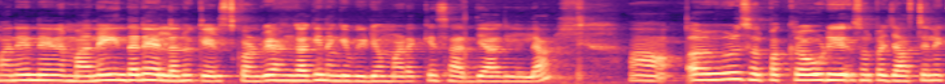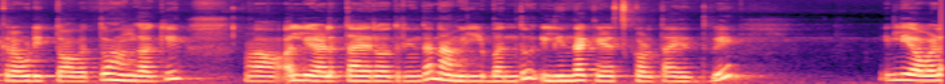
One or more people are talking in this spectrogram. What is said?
ಮನೆಯೇ ಮನೆಯಿಂದನೇ ಎಲ್ಲನೂ ಕೇಳಿಸ್ಕೊಂಡ್ವಿ. ಹಾಗಾಗಿ ನನಗೆ ವಿಡಿಯೋ ಮಾಡೋಕ್ಕೆ ಸಾಧ್ಯ ಆಗಲಿಲ್ಲ. ಅವಳು ಸ್ವಲ್ಪ ಕ್ರೌಡ್ ಸ್ವಲ್ಪ ಜಾಸ್ತಿನೇ ಕ್ರೌಡ್ ಇತ್ತು ಆವತ್ತು ಹಾಗಾಗಿ ಅಲ್ಲಿ ಅಳ್ತಾ ಇರೋದ್ರಿಂದ ನಾವು ಇಲ್ಲಿ ಬಂದು ಇಲ್ಲಿಂದ ಕೇಳಿಸ್ಕೊಳ್ತಾ ಇದ್ವಿ. ಇಲ್ಲಿ ಅವಳ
